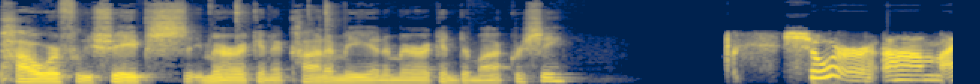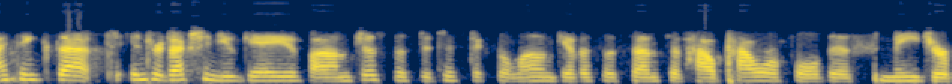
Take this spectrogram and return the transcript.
powerfully shapes American economy and American democracy? Sure. Um, I think that introduction you gave, um, just the statistics alone, give us a sense of how powerful this major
